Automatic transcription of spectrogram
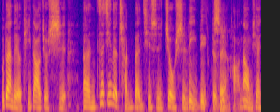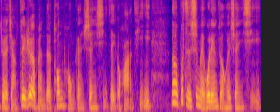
不断的有提到就是。嗯，资金的成本其实就是利率，对不对？好，那我们现在就来讲最热门的通膨跟升息这个话题。那么不只是美国联准会升息，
